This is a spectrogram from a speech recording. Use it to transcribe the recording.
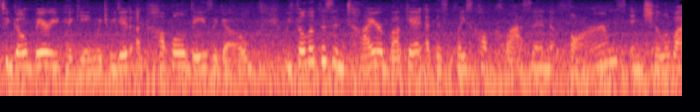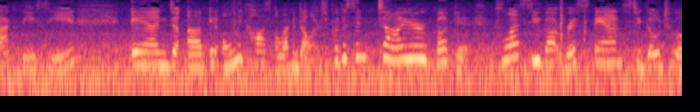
to go berry picking, which we did a couple days ago. We filled up this entire bucket at this place called Classen Farms in Chilliwack, BC. And um, it only cost $11 for this entire bucket. Plus you got wristbands to go to a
